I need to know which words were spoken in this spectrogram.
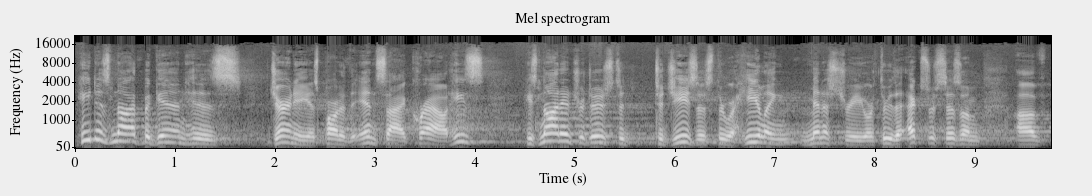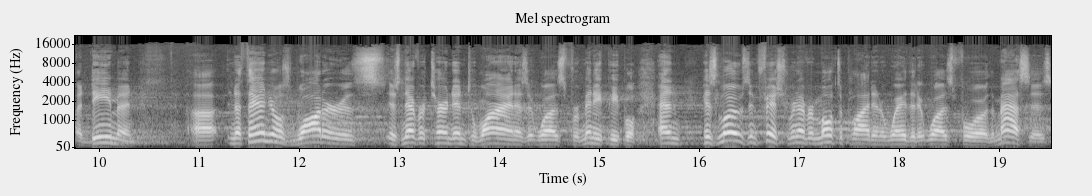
he does not begin his journey as part of the inside crowd. He's, he's not introduced to, to Jesus through a healing ministry or through the exorcism of a demon. Uh, Nathaniel's water is, is never turned into wine as it was for many people, and his loaves and fish were never multiplied in a way that it was for the masses.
